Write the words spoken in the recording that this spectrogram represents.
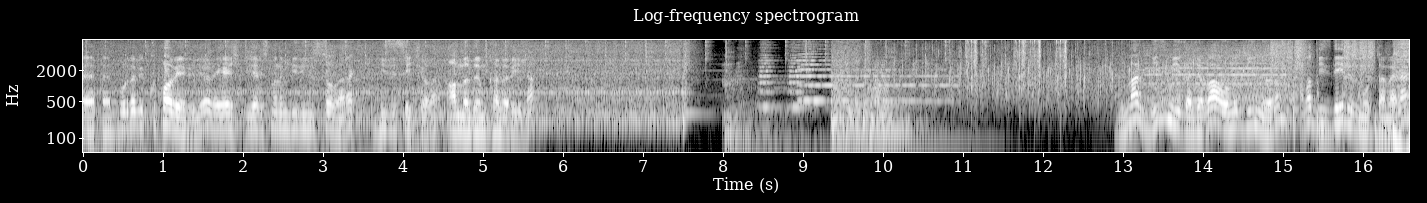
Ee, burada bir kupa veriliyor ve yarış- yarışmanın birincisi olarak bizi seçiyorlar anladığım kadarıyla. Bunlar biz miyiz acaba onu bilmiyorum ama biz değiliz muhtemelen.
